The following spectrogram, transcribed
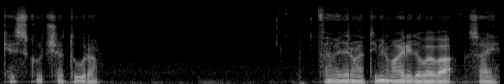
Che scocciatura. Fammi vedere un attimino, magari doveva, sai...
